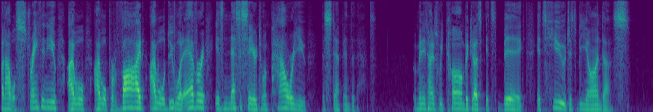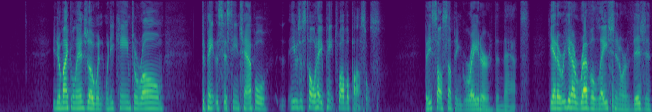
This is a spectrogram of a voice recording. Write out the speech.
but I will strengthen you. I will, I will provide. I will do whatever is necessary to empower you to step into that. But many times we come because it's big, it's huge, it's beyond us. You know, Michelangelo, when, when he came to Rome to paint the Sistine Chapel, he was just told, hey, paint 12 apostles. But he saw something greater than that. He had, a, he had a revelation or a vision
